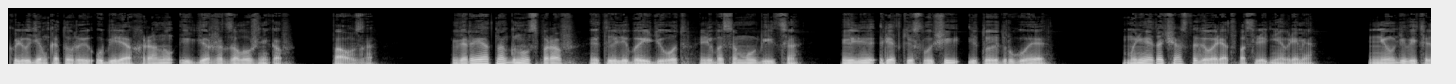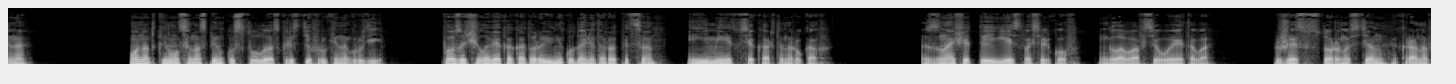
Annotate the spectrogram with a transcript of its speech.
К людям, которые убили охрану и держат заложников». Пауза. «Вероятно, Гнус прав, и ты либо идиот, либо самоубийца. Или редкий случай и то, и другое. Мне это часто говорят в последнее время. Неудивительно». Он откинулся на спинку стула, скрестив руки на груди. Поза человека, который никуда не торопится и имеет все карты на руках. «Значит, ты и есть Васильков, глава всего этого». Жест в сторону стен, экранов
